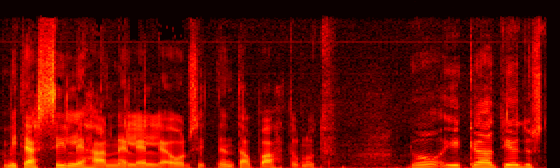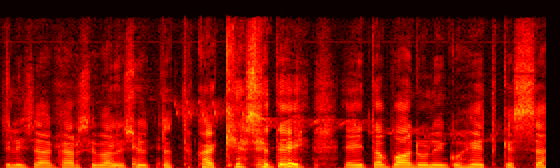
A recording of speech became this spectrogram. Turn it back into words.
mitä sille Hannelelle on sitten tapahtunut? No ikää tietysti lisää kärsivällisyyttä, että kaikki asiat ei, ei tapahdu niin kuin hetkessä.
